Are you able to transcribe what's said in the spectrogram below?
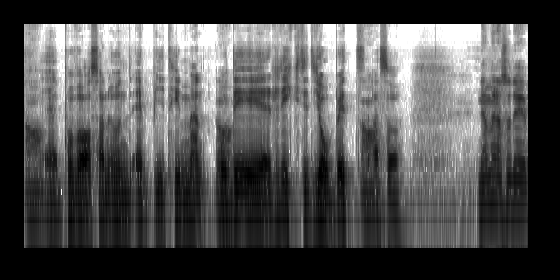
Ja. eh, på Vasan und, eh, i timmen. Ja. Och det är riktigt jobbigt. Ja. Alltså, Nej men alltså det,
